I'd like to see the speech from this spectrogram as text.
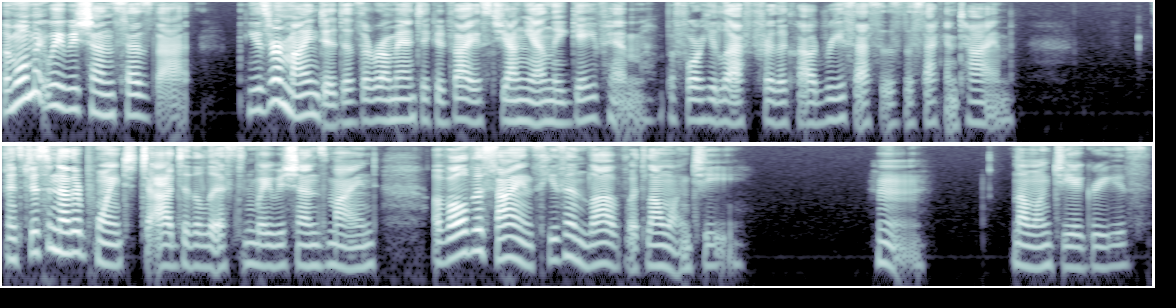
The moment Wei Wuxian says that, he is reminded of the romantic advice Jiang Yanli gave him before he left for the cloud recesses the second time. It's just another point to add to the list in Wei Wuxian's mind of all the signs he's in love with Lan Wangji. Hmm. Lan Wangji agrees.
